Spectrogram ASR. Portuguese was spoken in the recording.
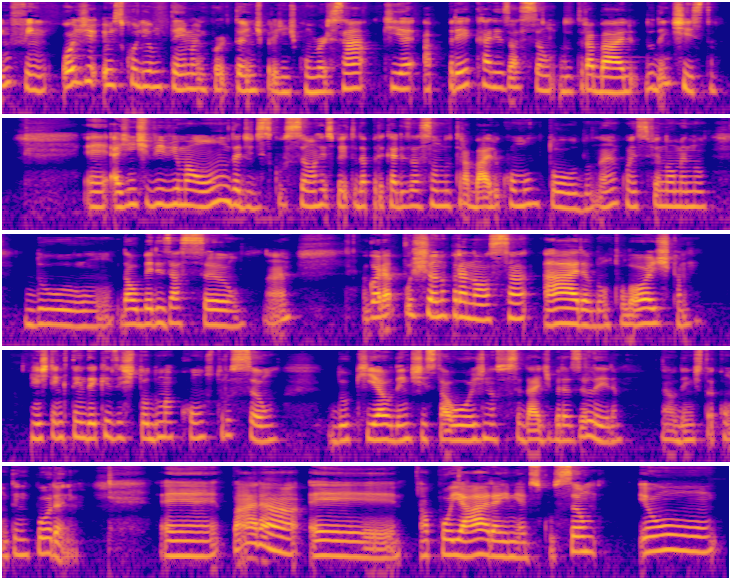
Enfim, hoje eu escolhi um tema importante para a gente conversar, que é a precarização do trabalho do dentista. É, a gente vive uma onda de discussão a respeito da precarização do trabalho como um todo, né? Com esse fenômeno do, da uberização, né? Agora, puxando para a nossa área odontológica, a gente tem que entender que existe toda uma construção do que é o dentista hoje na sociedade brasileira né, o dentista contemporâneo. É, para é, apoiar aí minha discussão, eu,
